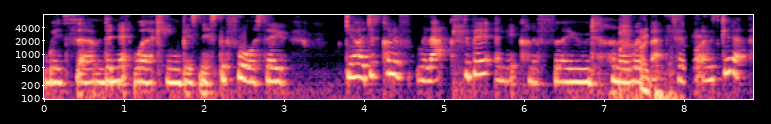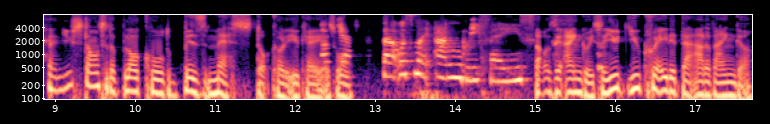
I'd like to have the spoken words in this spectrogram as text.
with um, the networking business before, so yeah, I just kind of relaxed a bit and it kind of flowed and I went I- back to what I was good at. and you started a blog called bizmess.co.uk oh, as well. Yeah, that was my angry phase. That was the angry. So you you created that out of anger.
